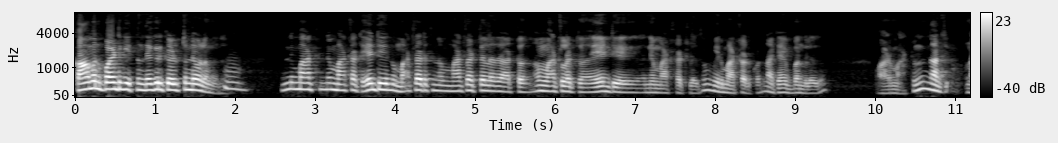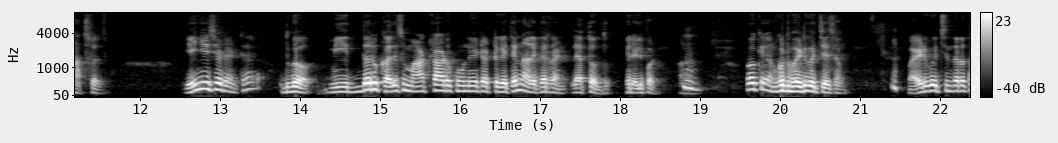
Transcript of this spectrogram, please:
కామన్ పాయింట్కి ఇతని దగ్గరికి వెళ్తుండేవాళ్ళం కదా. నేను మాట్లా నేను మాట్లాడే ఏంటి? నువ్వు మాట్లాడుతున్నావు మాట్లాడట్లేదు అట్ట మాట్లాడుతు ఏంటి? నేను మాట్లాడట్లేదు మీరు మాట్లాడుకోండి నాకేం ఇబ్బంది లేదు. వాడు మాట్లాడి నాకు నచ్చలేదు. ఏం చేశాడంటే ఇదిగో మీ ఇద్దరు కలిసి మాట్లాడుకునేటట్టుగా అయితే నా దగ్గర రండి లేకపోతే వద్దు మీరు వెళ్ళిపోండి అన్నాడు. ఓకే అనుకుంటూ బయటకు వచ్చేసాం. బయటకు వచ్చిన తర్వాత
